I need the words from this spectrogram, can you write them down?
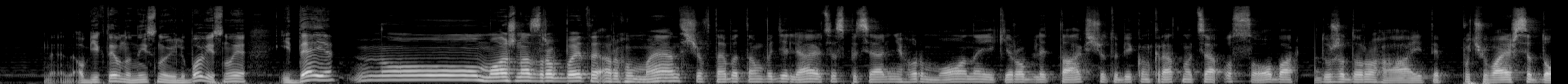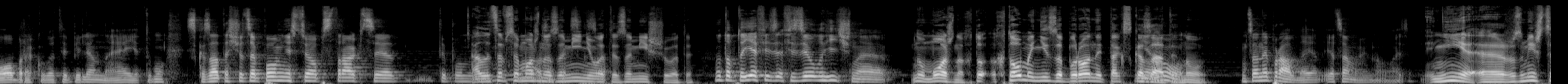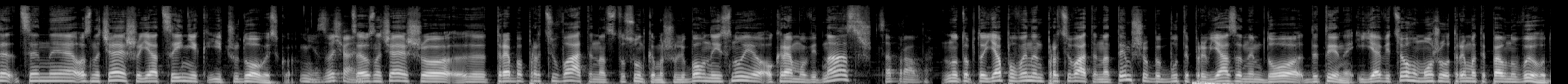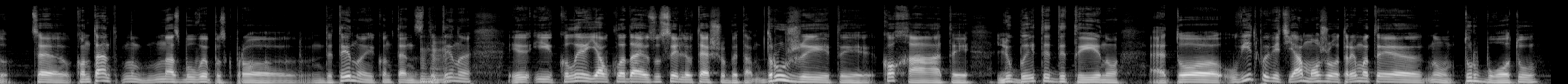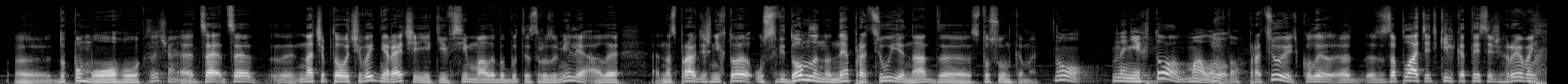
об'єктивно не існує любові, існує ідея. Ну, можна зробити аргумент, що в тебе там виділяються спеціальні гормони, які роблять так, що тобі конкретно ця особа дуже дорога, і ти почуваєшся добре, коли ти біля неї. Тому сказати, що це повністю абстракція, типу. Але це все можна замінювати, заміщувати. Ну, тобто є фізи- фізіологічне. Ну, можна. Хто хто мені заборонить так сказати? Ні, ну... ну... Ну, це неправда, я я це маю на увазі. Ні, е, розумієш, це це не означає, що я цинік і чудовисько. Ні, звичайно. Це означає, що е, треба працювати над стосунками, що любов не існує окремо від нас. Це правда. Ну тобто я повинен працювати над тим, щоб бути прив'язаним до дитини. І я від цього можу отримати певну вигоду. Це контент. Ну, у нас був випуск про дитину і контент з mm дитиною. І, І коли я вкладаю зусилля в те, щоб там дружити, кохати, любити дитину. Е, то у відповідь я можу отримати ну, турботу. Е, допомогу. Звичайно. Е, це, це начебто очевидні речі, які всім мали би бути зрозумілі, але насправді ж ніхто усвідомлено не працює над стосунками. Ну, не ніхто, мало ну, хто. Працюють, коли заплатять кілька тисяч гривень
